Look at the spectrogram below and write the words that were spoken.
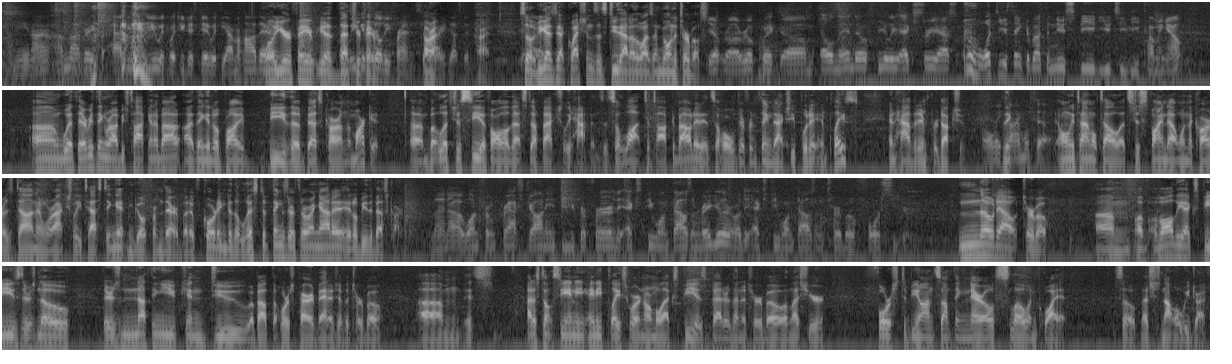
I mean, I, I'm not very happy with you with what you just did with Yamaha there. Well, your favorite, yeah, but that's we your can favorite. still be friends. Don't All worry, Justin. All right. So if you guys got questions, let's do that. Otherwise, I'm going to turbos. Yep, uh, real quick. Um, El Nando Feely X3 asks, "What do you think about the new Speed UTV coming out?" Um, with everything Robby's talking about, I think it'll probably be the best car on the market. Um, but let's just see if all of that stuff actually happens. It's a lot to talk about it. It's a whole different thing to actually put it in place and have it in production. Only The- time will tell. Only time will tell. Let's just find out when the car is done and we're actually testing it and go from there. But according to the list of things they're throwing at it, it'll be the best car. Then uh, one from Crash Johnny. Do you prefer the XP 1000 regular or the XP 1000 turbo four seater? No doubt, turbo. Um, of, of all the XPs, there's no, there's nothing you can do about the horsepower advantage of a turbo. Um, it's, I just don't see any any place where a normal XP is better than a turbo unless you're forced to be on something narrow, slow, and quiet. So that's just not what we drive.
